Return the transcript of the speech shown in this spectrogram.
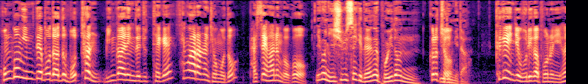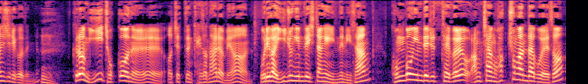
공공 임대보다도 못한 민간 임대 주택에 생활하는 경우도 발생하는 거고 이건 21세기 내내 보이던 그렇죠. 일입니다. 그게 이제 우리가 보는 이 현실이거든요. 음. 그럼 이 조건을 어쨌든 개선하려면 우리가 이중임대 시장에 있는 이상 공공임대 주택을 왕창 확충한다고 해서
